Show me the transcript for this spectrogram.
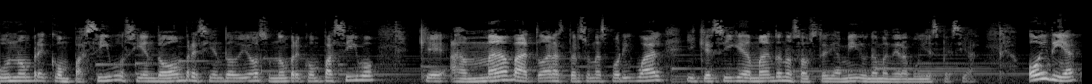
un hombre compasivo, siendo hombre, siendo Dios, un hombre compasivo que amaba a todas las personas por igual y que sigue amándonos a usted y a mí de una manera muy especial. Hoy día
